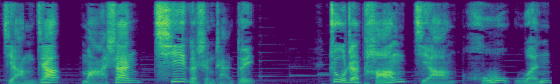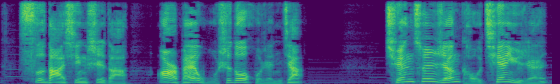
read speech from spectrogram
蒋家、马山七个生产队，住着唐、蒋、胡、文四大姓氏的二百五十多户人家，全村人口千余人，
